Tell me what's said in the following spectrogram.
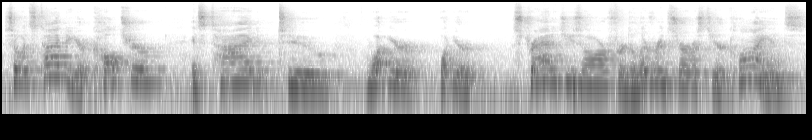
So it's tied to your culture, it's tied to what your what your strategies are for delivering service to your clients.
